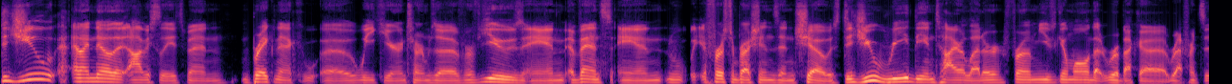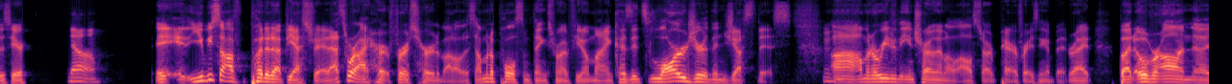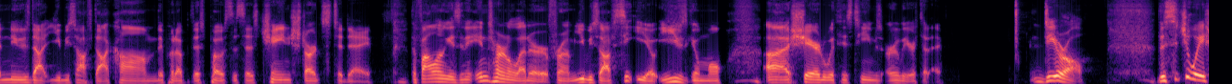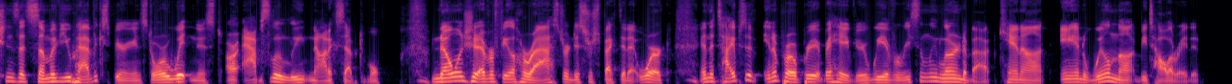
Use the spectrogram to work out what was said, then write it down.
Did you? And I know that obviously it's been breakneck uh, week here in terms of reviews and events and first impressions and shows. Did you read the entire letter from Yves Guillemot that Rebekah references here? No. It, it, Ubisoft put it up yesterday. That's where I heard, first heard about all this. I'm going to pull some things from it if you don't mind, because it's larger than just this. Mm-hmm. Uh, I'm going to read the intro and then I'll, I'll, start paraphrasing a bit, right? But over on uh, news.ubisoft.com, they put up this post that says change starts today. The following is an internal letter from Ubisoft CEO Yves Guillemot, uh, shared with his teams earlier today. Dear all, the situations that some of you have experienced or witnessed are absolutely not acceptable. No one should ever feel harassed or disrespected at work, and the types of inappropriate behavior we have recently learned about cannot and will not be tolerated.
